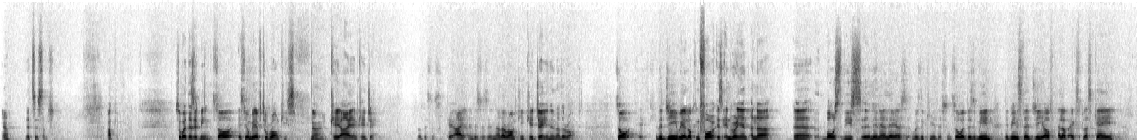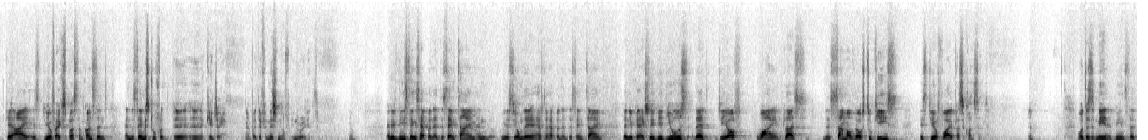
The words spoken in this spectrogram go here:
Yeah, that's the assumption. Okay. So what does it mean? So assume we have two round keys, yeah? ki and kj. So this is ki, and this is another round key, kj, in another round. So the G we are looking for is invariant under uh, both these uh, linear layers with the key addition. So what does it mean? It means that G of L of x plus k, ki is G of x plus some constant, and the same is true for uh, uh kj, yeah, by definition of invariant. And if these things happen at the same time, and we assume they have to happen at the same time, then you can actually deduce that G of y plus the sum of those two keys is g of y plus a constant. Yeah? What does it mean? It means that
